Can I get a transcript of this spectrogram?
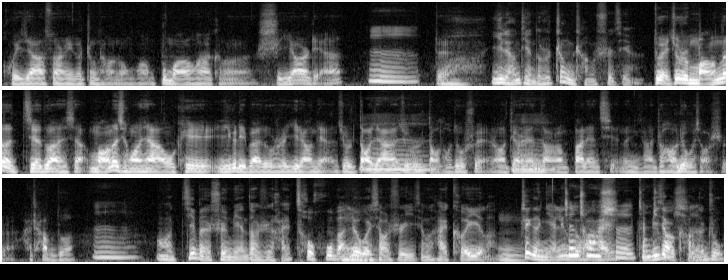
回家算是一个正常状况，不忙的话可能十一二点。嗯，对，一两点都是正常时间。对，就是忙的阶段下，忙的情况下，我可以一个礼拜都是一两点，就是到家就是倒头就睡，然后第二天早上八点起。那你看，正好六个小时，还差不多。嗯，哦，基本睡眠倒是还凑合吧，六个小时已经还可以了。嗯，这个年龄的话还还比较扛得住。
